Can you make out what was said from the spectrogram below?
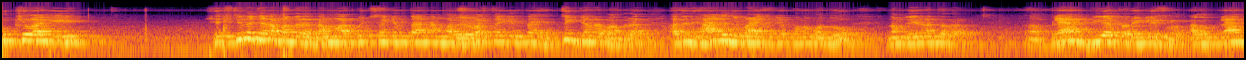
ಮುಖ್ಯವಾಗಿ ಹೆಚ್ಚಿನ ಜನ ಬಂದ್ರೆ ನಮ್ಮ ಅಪೇಕ್ಷೆಗಿಂತ, ನಮ್ಮ ವ್ಯವಸ್ಥೆಗಿಂತ ಹೆಚ್ಚಿಗೆ ಜನ ಬಂದ್ರೆ ಅದನ್ನು ಹೇಗೆ ನಿಭಾಯಿಸಬೇಕು ಅನ್ನೋ ಒಂದು ನಮ್ದು ಏನಂತಾರೆ ಪ್ಲ್ಯಾನ್ ಬಿ ಅಂತಾರೆ ಇಂಗ್ಲೀಷ್ ಅದು ಪ್ಲ್ಯಾನ್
